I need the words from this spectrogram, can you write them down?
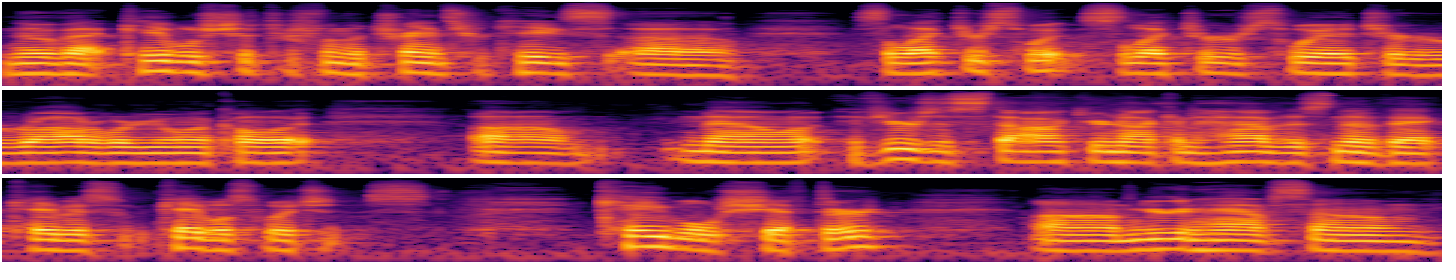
Novak cable shifter from the transfer case uh, selector, swi selector switch or rod or whatever you want to call it. Um, now, if yours is stock, you're not going to have this Novak cable, cable switch cable shifter. Um, you're going to have some,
